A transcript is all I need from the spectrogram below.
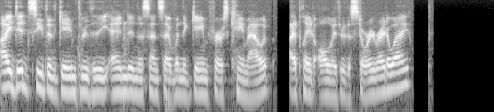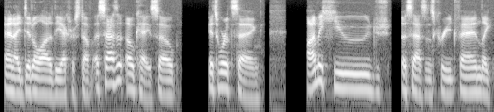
I did see the game through to the end in the sense that when the game first came out, I played all the way through the story right away. And I did a lot of the extra stuff. Assassin okay, so it's worth saying. I'm a huge Assassin's Creed fan, like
